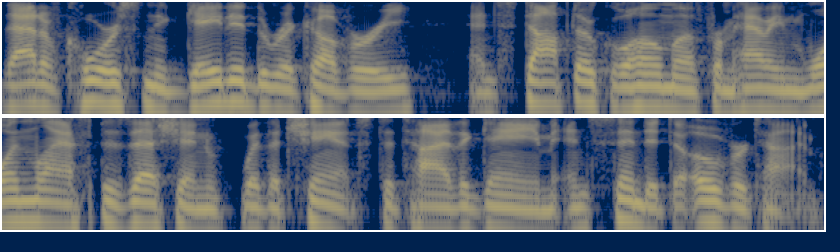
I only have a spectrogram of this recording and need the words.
That, of course, negated the recovery and stopped Oklahoma from having one last possession with a chance to tie the game and send it to overtime,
